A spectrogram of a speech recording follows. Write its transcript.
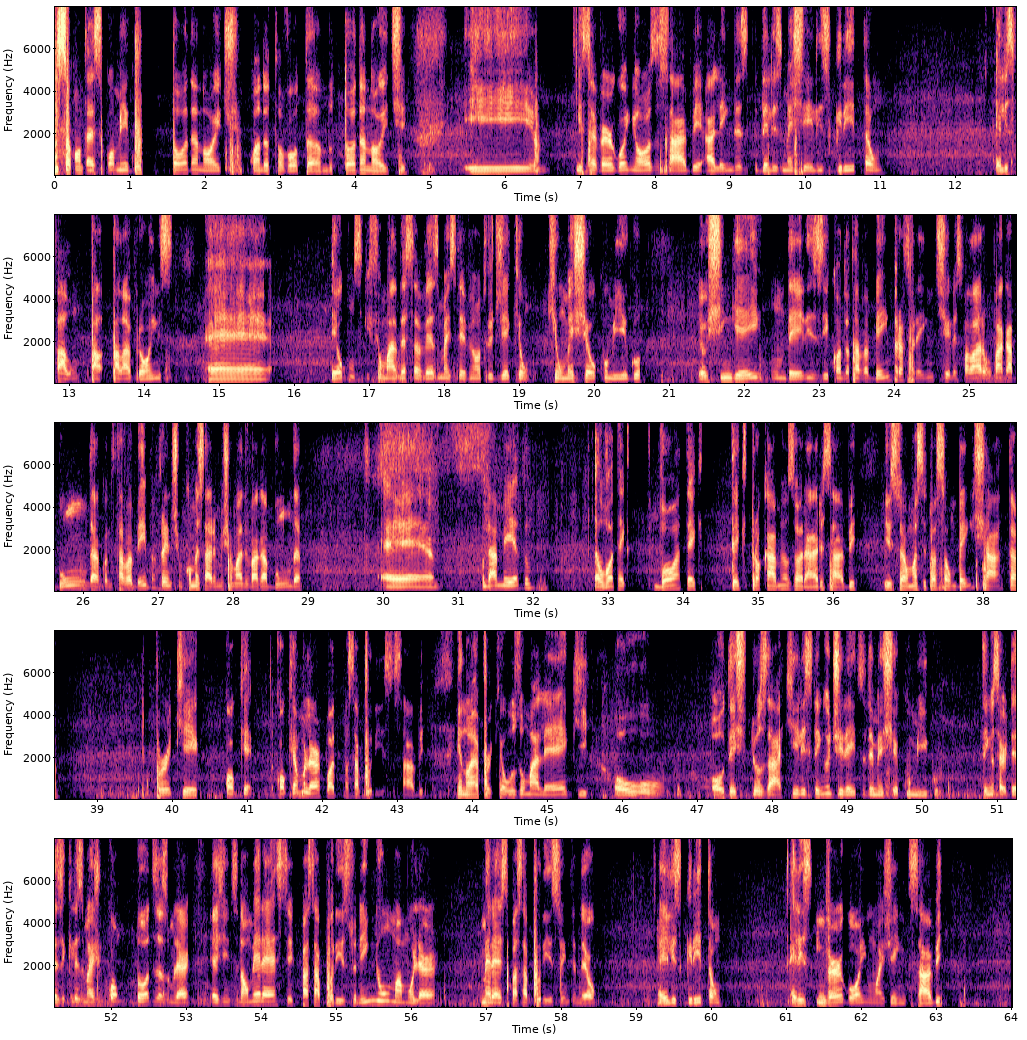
Isso acontece comigo toda noite, quando eu tô voltando, toda noite. E isso é vergonhoso, sabe? Além de, deles mexer, eles gritam, eles falam pa palavrões. É... Eu consegui filmar dessa vez, mas teve um outro dia que, eu, que um mexeu comigo. Eu xinguei um deles e quando eu tava bem pra frente, eles falaram vagabunda. Quando eu tava bem pra frente, começaram a me chamar de vagabunda. É... Dá medo. Eu vou até, vou até que ter que trocar meus horários, sabe? Isso é uma situação bem chata, porque qualquer, qualquer mulher pode passar por isso, sabe? E não é porque eu uso uma leg ou, ou deixo de usar que eles têm o direito de mexer comigo. Tenho certeza que eles mexem com todas as mulheres e a gente não merece passar por isso. Nenhuma mulher merece passar por isso, entendeu? Eles gritam, eles envergonham a gente, sabe?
